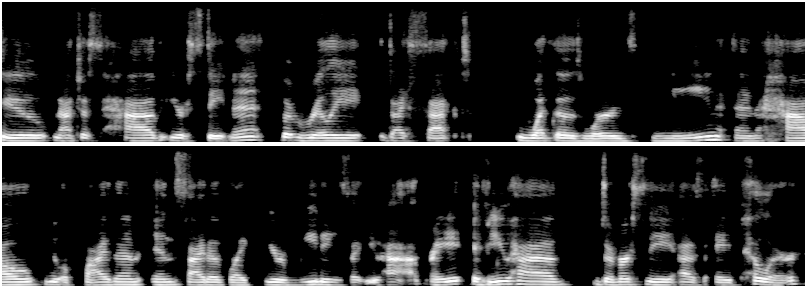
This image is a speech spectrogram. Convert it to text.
to not just have your statement, but really dissect what those words mean and how you apply them inside of like your meetings that you have, right? If you have diversity as a pillar,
